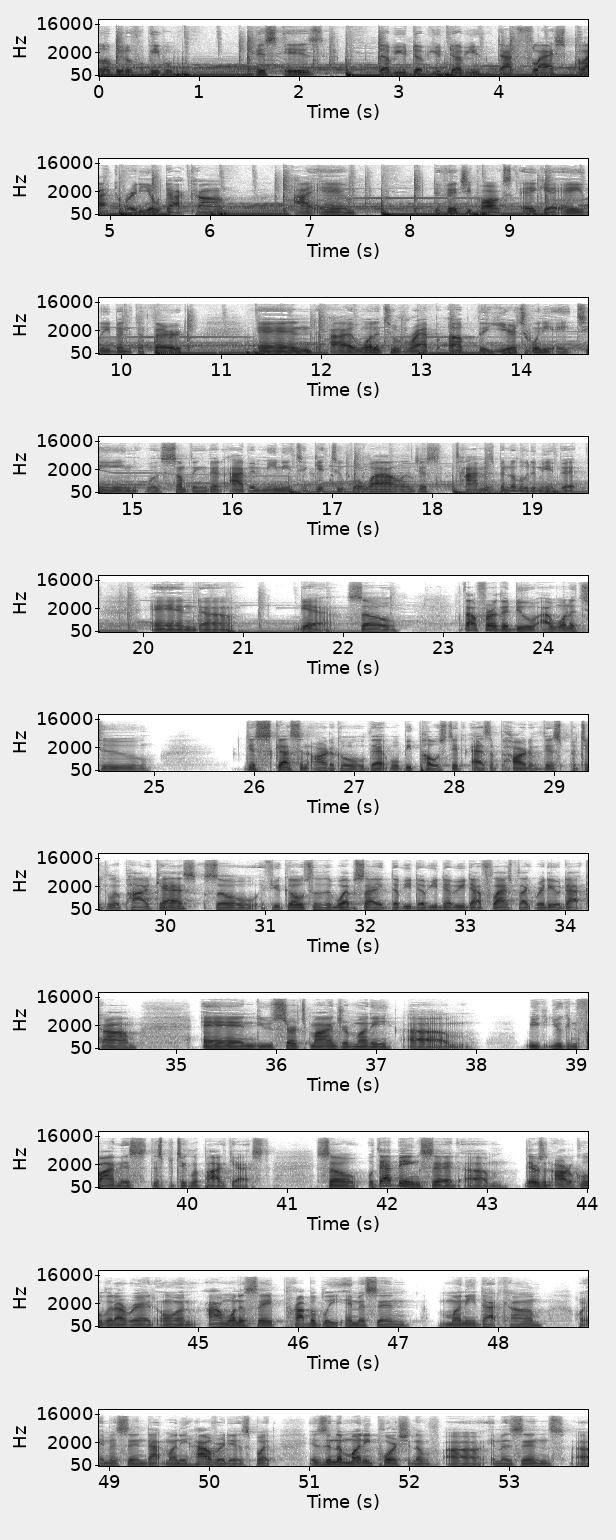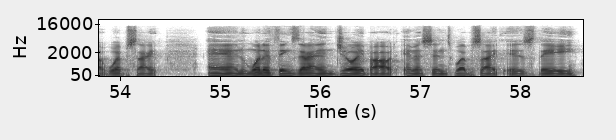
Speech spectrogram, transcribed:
Hello, beautiful people. This is www.flashblackradio.com. I am Da Vinci Parks, aka Lee Bennett III, and I wanted to wrap up the year 2018 with something that I've been meaning to get to for a while, and just time has been eluding me a bit. And uh, yeah, so without further ado, I wanted to discuss an article that will be posted as a part of this particular podcast. So if you go to the website, www.flashblackradio.com, and you search Mind Your Money, um, you, you can find this, this particular podcast. So with that being said, um, there's an article that I read on, I want to say probably msnmoney.com or msn.money, however it is, but it's in the money portion of uh, MSN's uh, website. And one of the things that I enjoy about MSN's website is they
